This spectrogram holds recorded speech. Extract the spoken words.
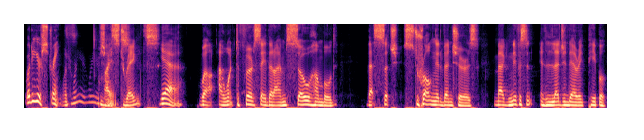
What are your strengths? what, what, are your, what are your My strengths? strengths. Yeah. Well, I want to first say that I'm so humbled that such strong adventurers, magnificent and legendary people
